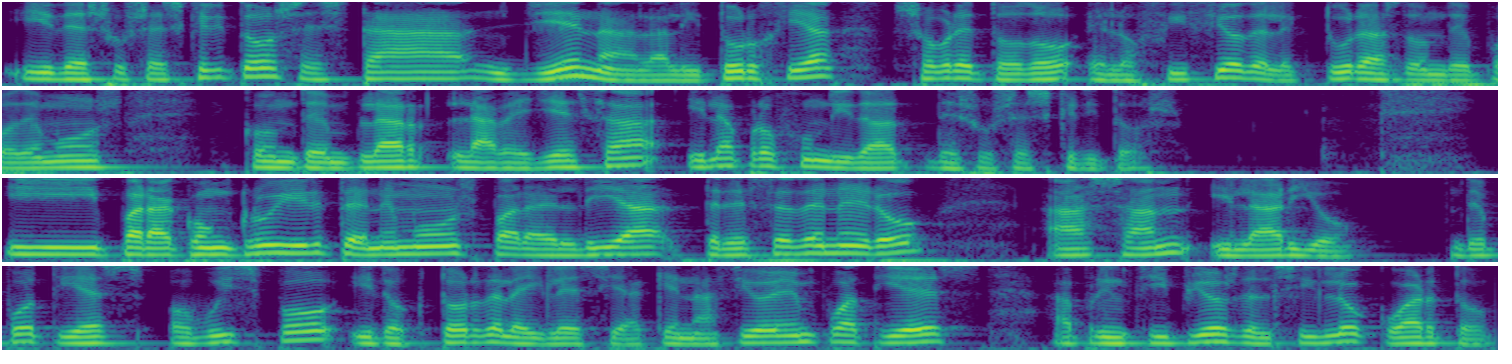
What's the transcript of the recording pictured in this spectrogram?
y de sus escritos está llena la liturgia, sobre todo el oficio de lecturas, donde podemos contemplar la belleza y la profundidad de sus escritos. Y para concluir tenemos para el día 13 de enero a San Hilario, de Poitiers, obispo y doctor de la Iglesia, que nació en Poitiers a principios del siglo IV.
